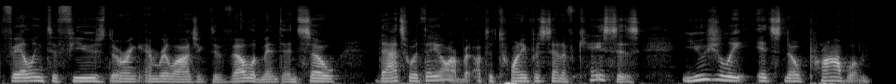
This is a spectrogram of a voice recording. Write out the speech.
failing to fuse during embryologic development, and so that's what they are. But up to 20% of cases, usually it's no problem.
